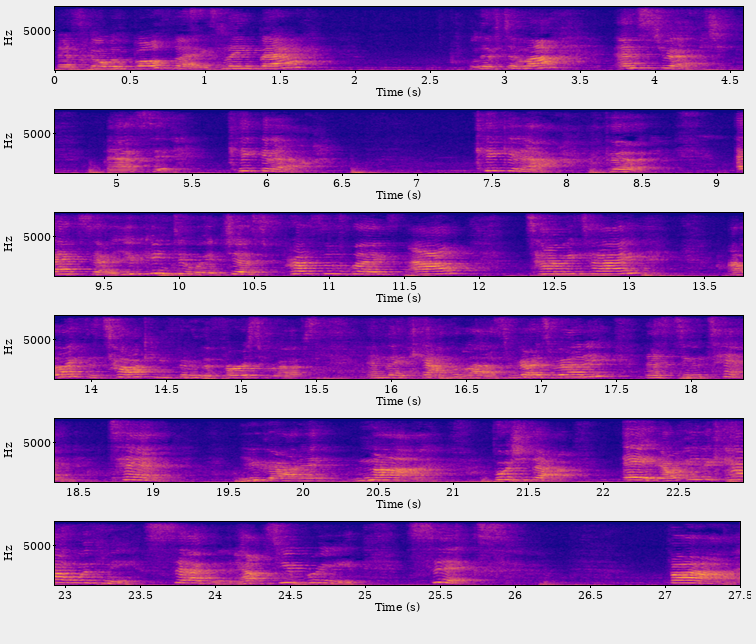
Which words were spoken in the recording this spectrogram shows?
Let's go with both legs. Lean back, lift them up, and stretch. That's it. Kick it out. Kick it out. Good. Exhale. You can do it. Just press those legs out, tummy tight. I like to talk you through the first reps and then count the last. You guys ready? Let's do 10. 10. You got it. 9. Push it out. Eight, I want you to count with me. Seven, it helps you breathe. Six, five,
